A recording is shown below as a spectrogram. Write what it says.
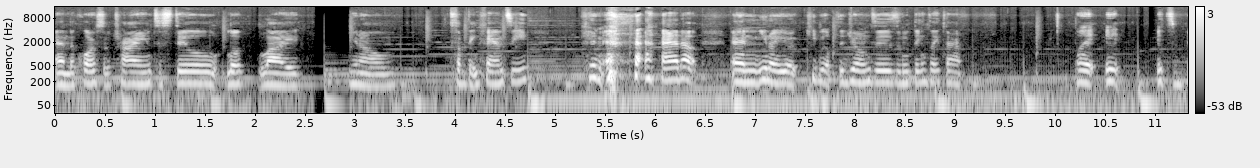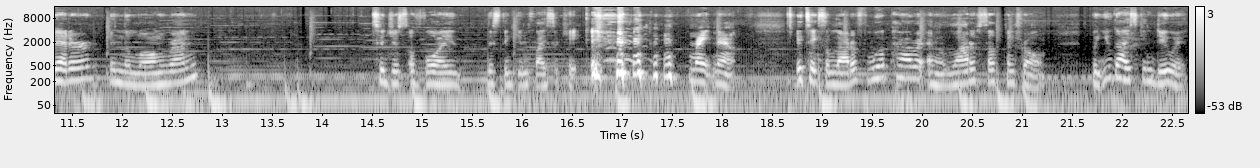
and the cost of trying to still look like, you know, something fancy can add up. And you know, you're keeping up the Joneses and things like that. But it it's better in the long run to just avoid the stinking slice of cake right now. It takes a lot of willpower and a lot of self control, but you guys can do it.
